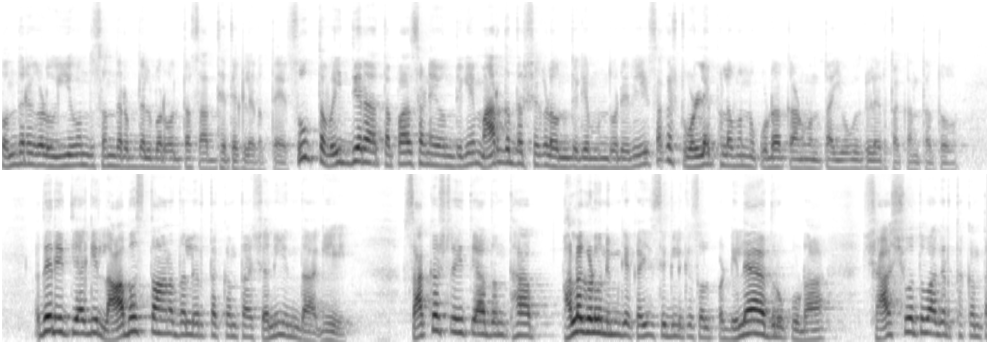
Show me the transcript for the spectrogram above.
ತೊಂದರೆಗಳು ಈ ಒಂದು ಸಂದರ್ಭದಲ್ಲಿ ಬರುವಂಥ ಸಾಧ್ಯತೆಗಳಿರುತ್ತೆ. ಸೂಕ್ತ ವೈದ್ಯರ ತಪಾಸಣೆಯೊಂದಿಗೆ, ಮಾರ್ಗದರ್ಶಗಳೊಂದಿಗೆ ಮುಂದುವರಿರಿ. ಸಾಕಷ್ಟು ಒಳ್ಳೆಯ ಫಲವನ್ನು ಕೂಡ ಕಾಣುವಂಥ ಯೋಗಗಳಿರ್ತಕ್ಕಂಥದ್ದು. ಅದೇ ರೀತಿಯಾಗಿ ಲಾಭಸ್ಥಾನದಲ್ಲಿರ್ತಕ್ಕಂಥ ಶನಿಯಿಂದಾಗಿ ಸಾಕಷ್ಟು ರೀತಿಯಾದಂಥ ಫಲಗಳು ನಿಮಗೆ ಕೈ ಸಿಗಲಿಕ್ಕೆ ಸ್ವಲ್ಪ ಡಿಲೇ ಆದರೂ ಕೂಡ ಶಾಶ್ವತವಾಗಿರ್ತಕ್ಕಂಥ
